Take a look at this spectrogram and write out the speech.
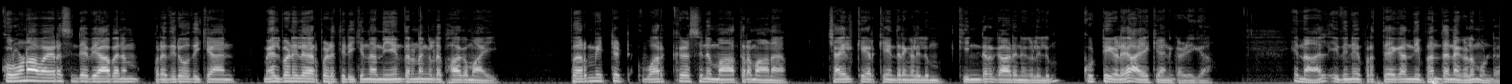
കൊറോണ വൈറസിന്റെ വ്യാപനം പ്രതിരോധിക്കാൻ മെൽബണിൽ ഏർപ്പെടുത്തിയിരിക്കുന്ന നിയന്ത്രണങ്ങളുടെ ഭാഗമായി പെർമിറ്റഡ് വർക്കേഴ്സിന് മാത്രമാണ് ചൈൽഡ് കെയർ കേന്ദ്രങ്ങളിലും കിൻഡർ ഗാർഡനുകളിലും കുട്ടികളെ അയക്കാൻ കഴിയുക. എന്നാൽ ഇതിന് പ്രത്യേക നിബന്ധനകളുമുണ്ട്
